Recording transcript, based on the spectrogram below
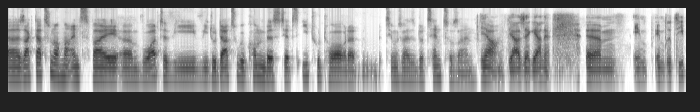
Äh, sag dazu noch mal ein, zwei äh, Worte, wie, wie du dazu gekommen bist, jetzt E-Tutor oder beziehungsweise Dozent zu sein. Ja, ja, sehr gerne. Ähm, im, Im Prinzip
